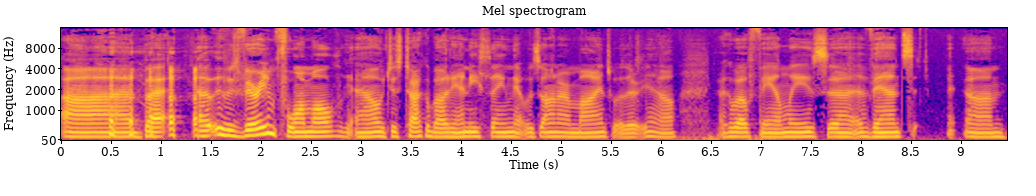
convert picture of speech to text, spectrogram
uh, but uh, it was very informal. You know, just talk about anything that was on our minds, whether you know, talk about families, uh, events. Um,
